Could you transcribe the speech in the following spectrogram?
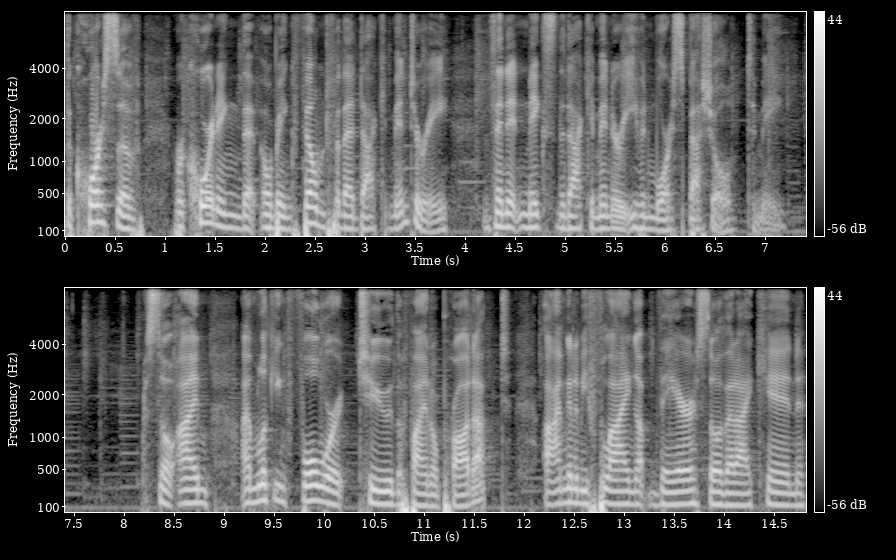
the course of recording that or being filmed for that documentary, then it makes the documentary even more special to me. So I'm I'm looking forward to the final product. I'm going to be flying up there so that I can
